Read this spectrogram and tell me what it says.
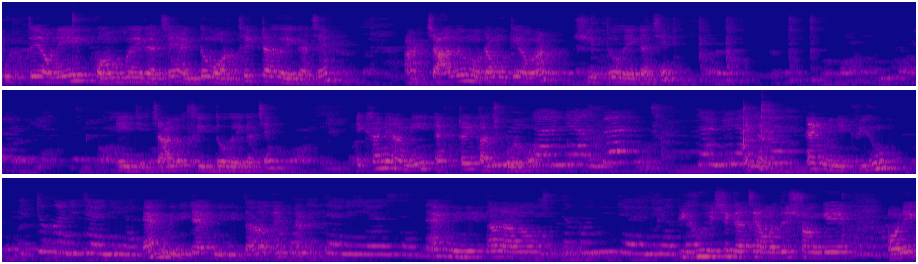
ফুটতে অনেক কম হয়ে গেছে, একদম অর্ধেকটা হয়ে গেছে। আর চালও মোটামুটি আমার সিদ্ধ হয়ে গেছে। এই যে চালও সিদ্ধ হয়ে গেছে। এখানে আমি একটাই কাজ করব। এক মিনিট পিহু এক মিনিট এক মিনিট, দাঁড়াও এক মিনিট, দাঁড়াও। পিহু এসে গেছে আমাদের সঙ্গে অনেক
